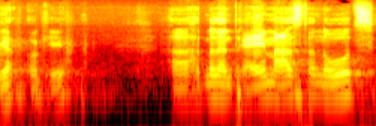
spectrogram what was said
Ja, okay. Äh, hat man dann drei Master-Nodes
